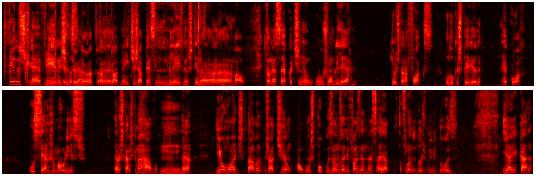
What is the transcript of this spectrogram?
finish him. É, finish, você, Entendeu? tua, tua- É. tua mente já pensa em inglês, né? Os termos É, inglês, é. normal. Então nessa época tinha o, o João Guilherme, que hoje está na Fox, o Lucas Pereira, Record, o Sérgio Maurício, eram os caras que narravam, Uhum. né? E o Rod, que tava, já tinha alguns poucos anos ali fazendo nessa época. Estou falando em 2012. E aí, cara,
